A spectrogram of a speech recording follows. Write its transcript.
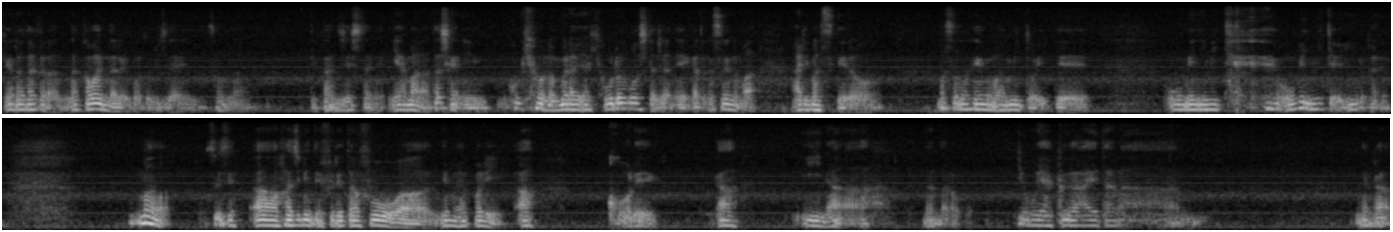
キャラだから仲間になれること自体そんなって感じでしたね。いやまあ確かに故郷の村焼き滅ぼしたじゃねえかとかそういうのはありますけど、まあ、その辺は見といて多めに見て 多めに見ていいのかなまあそうですね。ああ初めて触れた4はでもやっぱりあこれがいいななんだろう。ようやく会えたな。なんか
